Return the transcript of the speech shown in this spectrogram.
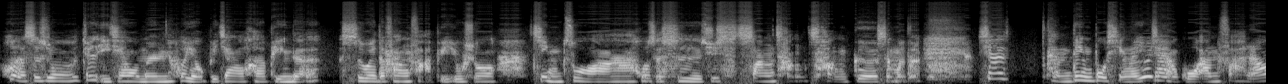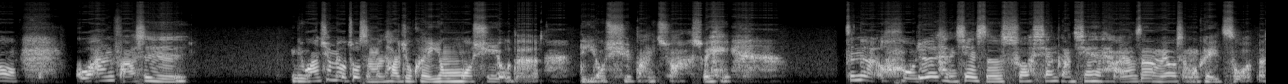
或者是说，就是以前我们会有比较和平的示威的方法，比如说静坐啊，或者是去商场唱歌什么的。现在肯定不行了，因为现在有国安法，然后国安法是，你完全没有做什么，他就可以用莫须有的理由去把你抓，所以真的，我觉得很现实的说，香港现在好像真的没有什么可以做的。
